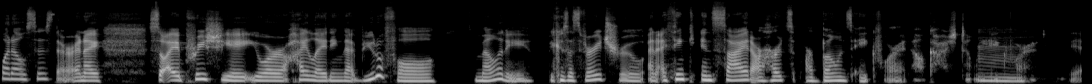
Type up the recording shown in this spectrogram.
what else is there? And I, so I appreciate your highlighting that beautiful melody because that's very true. And I think inside our hearts, our bones ache for it. Oh gosh, don't we mm. ache for mm. it? Yeah.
